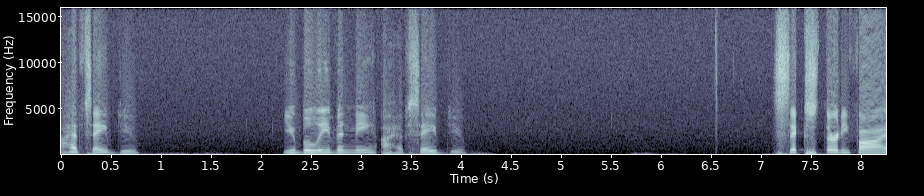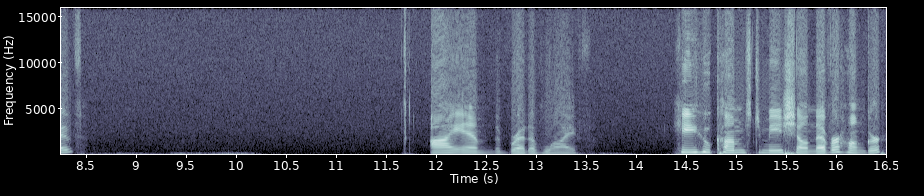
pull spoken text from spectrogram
I have saved you. You believe in me, I have saved you. 635 I am the bread of life. He who comes to me shall never hunger,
